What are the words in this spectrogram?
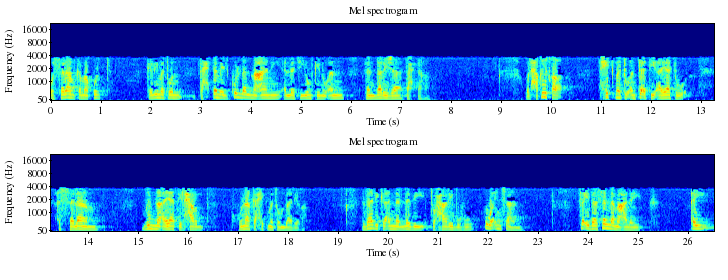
والسلام كما قلت كلمة تحتمل كل المعاني التي يمكن أن تندرج تحتها. والحقيقة حكمة أن تأتي آيات السلام ضمن آيات الحرب هناك حكمة بالغة. ذلك أن الذي تحاربه هو إنسان. فإذا سلم عليك أي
